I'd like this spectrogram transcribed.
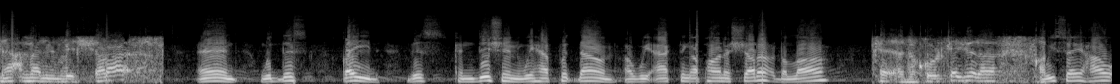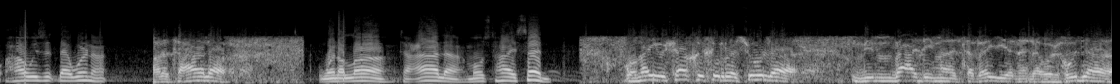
نعمل بالشرع And with this qaid, this condition we have put down, are we acting upon a shara, the law? ك- نقول كيف لا We say, how, how is it that we're not? قال تعالى When Allah Ta'ala, Most High said, ومن يشاقق الرسول من بعد ما تبين له الهدى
